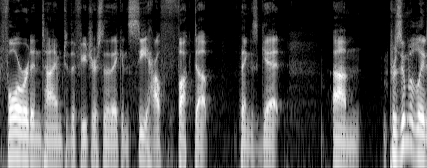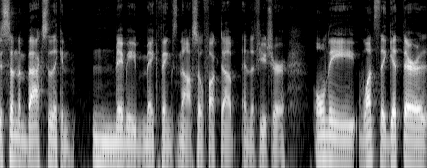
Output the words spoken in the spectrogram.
forward in time to the future so that they can see how fucked up things get. Um, presumably to send them back so they can maybe make things not so fucked up in the future. Only once they get there,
